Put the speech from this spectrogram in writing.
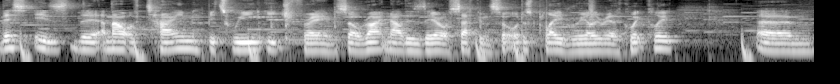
this is the amount of time between each frame. So right now there's zero seconds, so it'll just play really, really quickly. Um,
